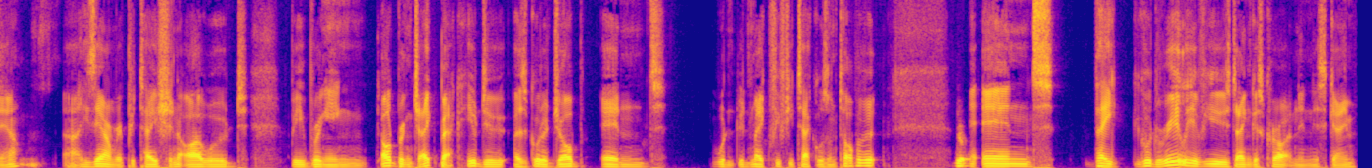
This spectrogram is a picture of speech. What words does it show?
Now uh, he's on reputation. I would be bringing. I would bring Jake back. He'd do as good a job and wouldn't would make fifty tackles on top of it. Yep. And they could really have used Angus Crichton in this game.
